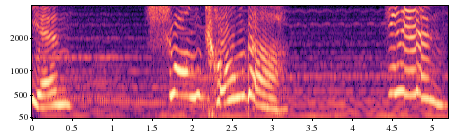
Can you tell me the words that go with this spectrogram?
年双重的。见。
